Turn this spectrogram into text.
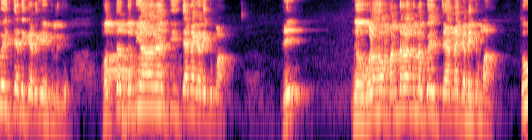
போய் தேட கிடைக்கும் எங்களுக்கு? மொத்த துணியாவில தேட கிடைக்குமா? இந்த உலக மண்டலங்கள்ல போய் தேன கிடைக்குமா? தூ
